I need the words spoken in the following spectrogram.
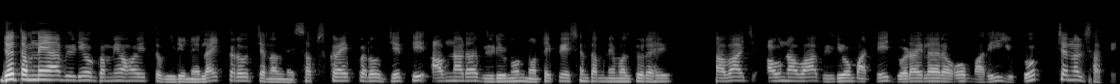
જો તમને આ વીડિયો ગમ્યો હોય તો વિડીયોને લાઈક કરો, ચેનલને સબસ્ક્રાઇબ કરો, જેથી આવનારા વિડીયોનું નોટિફિકેશન તમને મળતું રહે. આવા જ અવનવા વીડિયો માટે જોડાયેલા રહો મારી યુટ્યુબ ચેનલ સાથે.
